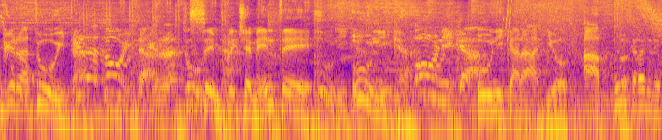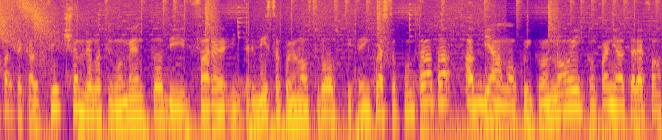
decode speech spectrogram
gratuita, gratuita, gratuita. semplicemente unica. Unica. Unica Radio, app. Unica Radio di parte Cult Fiction, è arrivato il momento di fare l'intervista con il nostro ospite. In questa puntata abbiamo qui con noi, in compagnia al telefono,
